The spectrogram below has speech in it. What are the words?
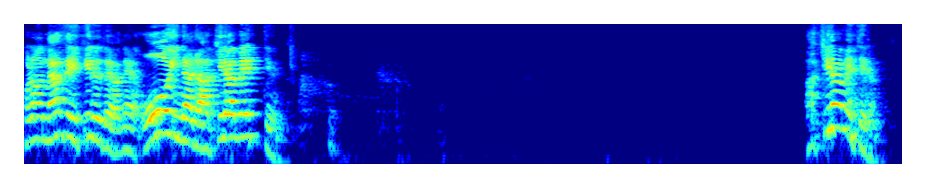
これをなぜ生きるではね？大いなる諦めっていう。んです諦めてるんです。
